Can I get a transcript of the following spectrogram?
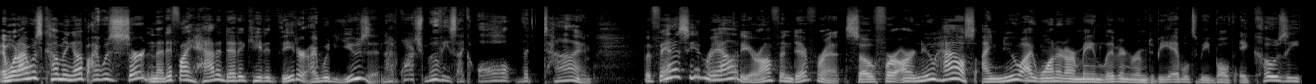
And when I was coming up, I was certain that if I had a dedicated theater, I would use it and I'd watch movies like all the time. But fantasy and reality are often different. So for our new house, I knew I wanted our main living room to be able to be both a cozy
